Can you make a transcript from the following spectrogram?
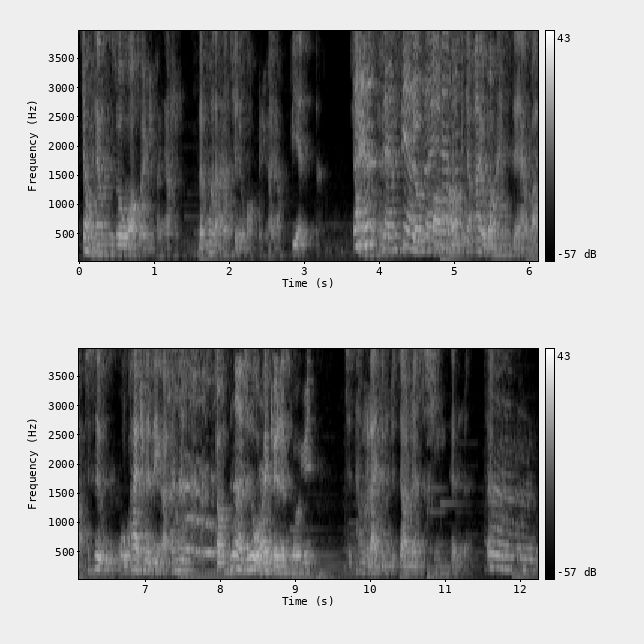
就好像是说挽回女好像冷漠男好像觉得挽回女好像变了。能变就好成这样像比较爱玩还是怎样吧，就是我不太确定啊。但是总之呢，就是我会觉得说，因为就是他们来这边就是要认识新的人，嗯嗯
